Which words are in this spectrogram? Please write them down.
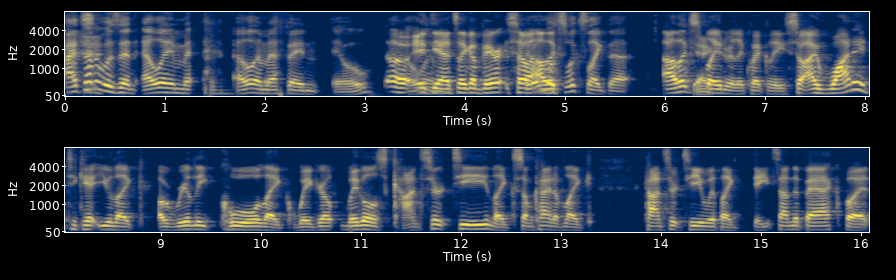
I thought it was an LM, LMFAO. Oh, it, yeah, it's like a very. So it I'll almost ex- looks like that. I'll explain really quickly. So I wanted to get you like a really cool like Wiggle, Wiggles concert tee, like some kind of like concert tee with like dates on the back, but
